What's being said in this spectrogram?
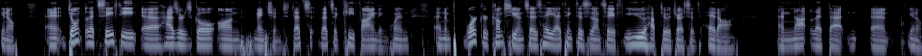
you know, and don't let safety uh, hazards go unmentioned. That's that's a key finding. When an worker comes to you and says, "Hey, I think this is unsafe," you have to address it head on, and not let that uh, you know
